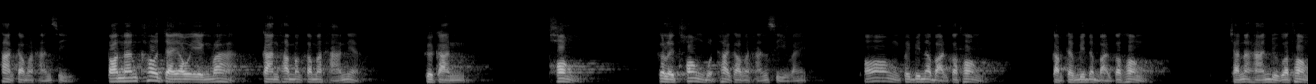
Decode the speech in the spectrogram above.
ธาตุกรรมฐานสี่ตอนนั้นเข้าใจเอาเองว่าการทำกรรมฐานเนี่ยคือการท่องก็เลยท่องบทธาตุกรรมฐานสี่ไว้ ท่องไปบินาบาตก็ท่อง กลับจากบินาบาตก็ท่อง ฉันอาหารอยู่ก็ท่อง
